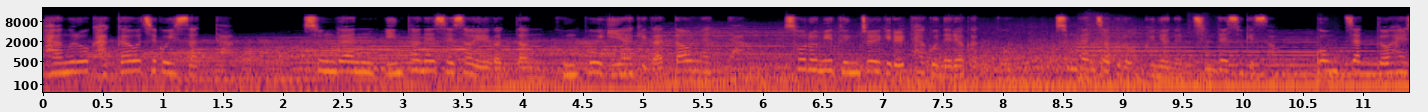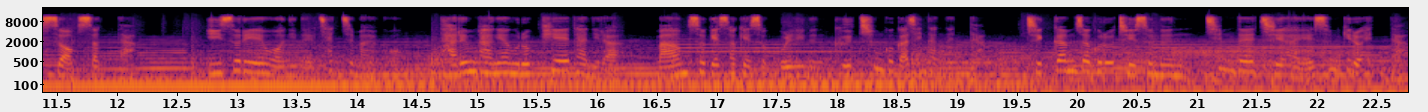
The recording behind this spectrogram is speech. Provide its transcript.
방으로 가까워지고 있었다. 순간 인터넷에서 읽었던 공포 이야기가 떠올랐다. 소름이 등줄기를 타고 내려갔고 순간적으로 그녀는 침대 속에서 꼼짝도 할 수 없었다. 이 소리의 원인을 찾지 말고 다른 방향으로 피해 다니라 마음속에서 계속 울리는 그 충고가 생각났다. 직감적으로 지수는 침대 지하에 숨기로 했다.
